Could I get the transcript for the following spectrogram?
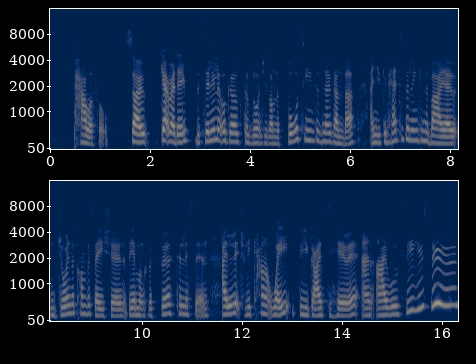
powerful. So Get ready. The Silly Little Girls Club launches on the 14th of November, and you can head to the link in the bio and join the conversation, be amongst the first to listen. I literally cannot wait for you guys to hear it, and I will see you soon.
